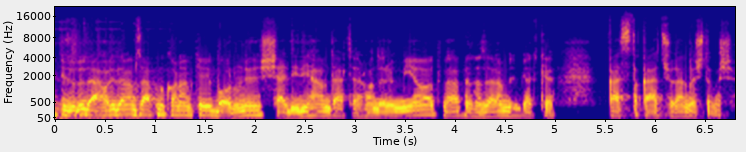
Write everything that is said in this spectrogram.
اپیزودو در حالی دارم ضبط می‌کنم که بارون شدیدی هم در تهران داره میاد و به نظرم نمیاد که قصد قطع شدن داشته باشه.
